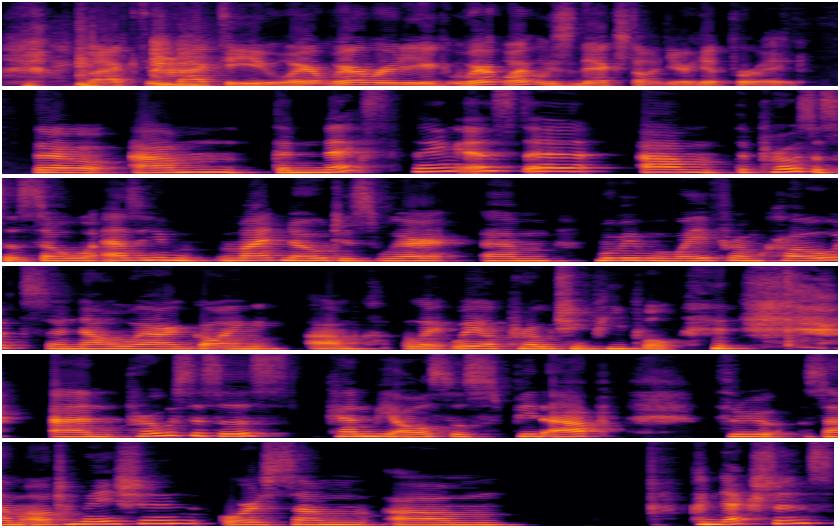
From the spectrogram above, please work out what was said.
back to back to you. Where where were you? Where what was next on your hit parade? So um, the next thing is the um, the processes. So as you might notice, we're um, moving away from code. So now we're going um, we're approaching people, and processes can be also speed up through some automation or some um, connections.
